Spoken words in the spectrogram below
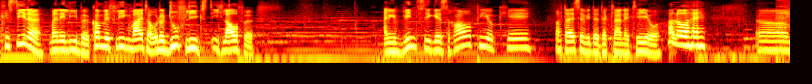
Christine, meine Liebe, komm, wir fliegen weiter. Oder du fliegst, ich laufe. Ein winziges Raupi, okay. Ach, da ist ja wieder der kleine Theo. Hallo, hey. Ähm.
